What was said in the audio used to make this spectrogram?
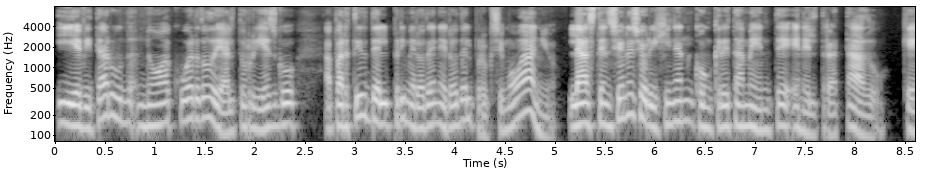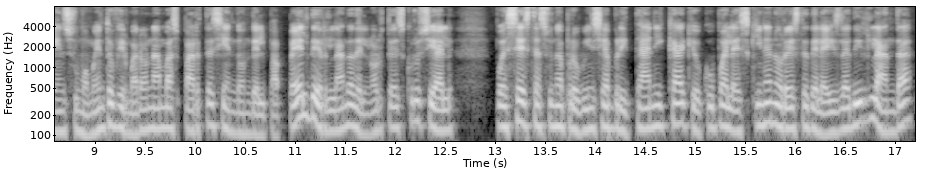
y evitar un no acuerdo de alto riesgo a partir del 1 de enero del próximo año. Las tensiones se originan concretamente en el tratado, que en su momento firmaron ambas partes y en donde el papel de Irlanda del Norte es crucial, pues esta es una provincia británica que ocupa la esquina noreste de la isla de Irlanda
